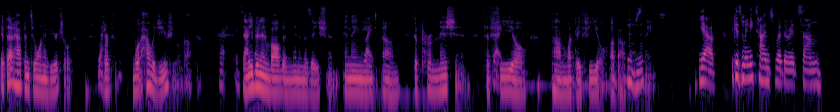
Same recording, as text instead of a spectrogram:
if that happened to one of your children, right. or if, what, how would you feel about that? Right, exactly. And they've been involved in minimization and they need right. um, the permission to right. feel um, what they feel about those mm-hmm. things. Yeah, because many times, whether it's um,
